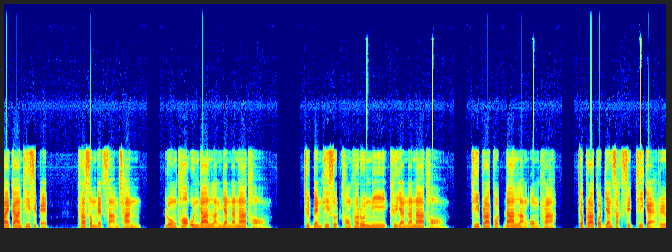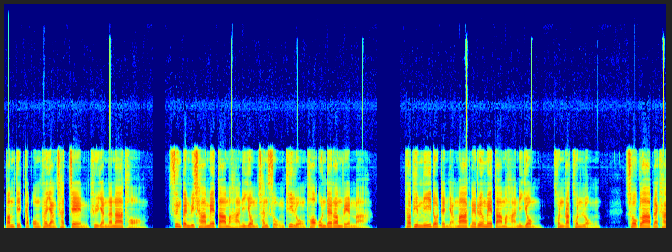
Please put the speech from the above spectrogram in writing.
รายการที่ 11 พระสมเด็จสามชั้น หลวงพ่ออุ้นด้านหลังยันนาหน้าทอง จุดเด่นที่สุดของพระรุ่นนี้คือยันนาหน้าทอง ที่ปรากฏด้านหลังองค์พระ จะปรากฏยันศักดิ์สิทธิ์ที่แกะหรือปั๊มติดกับองค์พระอย่างชัดเจน คือยันนาหน้าทอง ซึ่งเป็นวิชาเมตตามหานิยมชั้นสูงที่หลวงพ่ออุ้นได้ร่ำเรียนมา พระพิมพ์นี้โดดเด่นอย่างมากในเรื่องเมตตามหานิยม คนรักคนหลง โชคลาภและค้า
